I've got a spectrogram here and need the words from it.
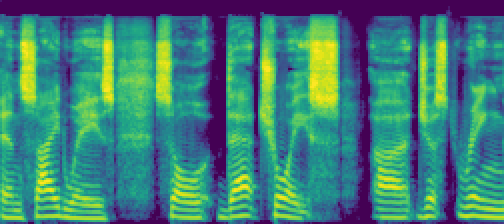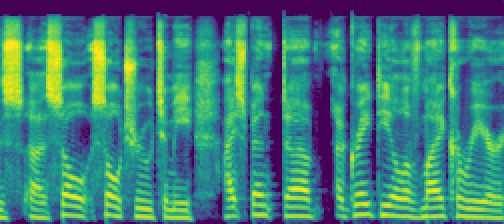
and sideways. So that choice. Uh, just rings uh, so so true to me. I spent uh, a great deal of my career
